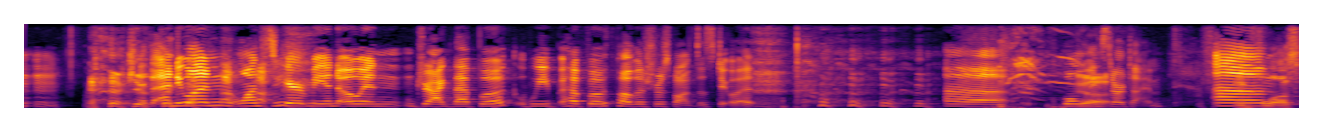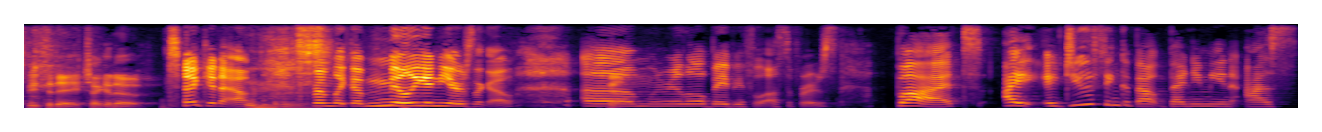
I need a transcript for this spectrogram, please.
if anyone wants to hear me and Owen drag that book, we have both published responses to it. Uh, won't yeah. waste our time. Um, In philosophy today, check it out. Check it out. from like a million years ago, um, when we were little baby philosophers. But I, I do think about Benjamin as,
